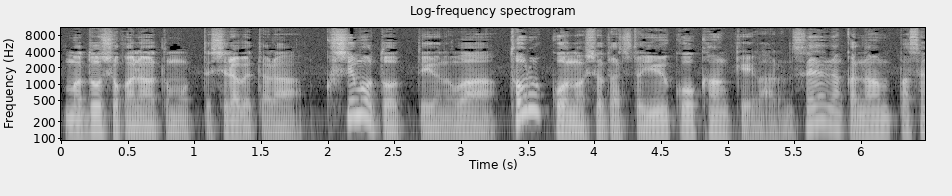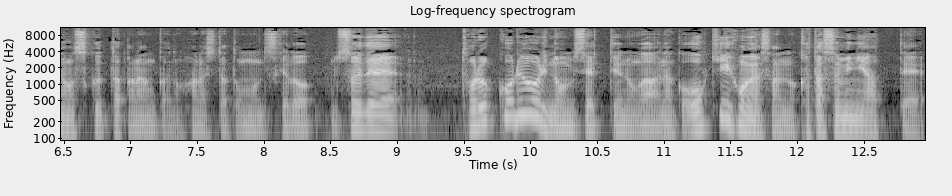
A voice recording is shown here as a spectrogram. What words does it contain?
まあどうしようかなと思って調べたら、串本っていうのはトルコの人たちと友好関係があるんですね。なんかナンパ船を救ったかなんかの話だと思うんですけど、それでトルコ料理のお店っていうのがなんか大きい本屋さんの片隅にあって、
